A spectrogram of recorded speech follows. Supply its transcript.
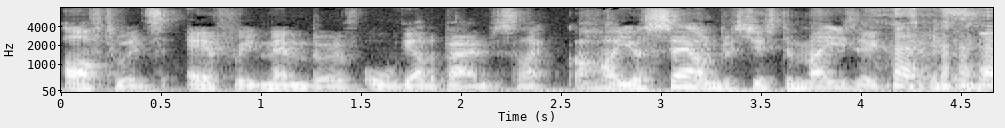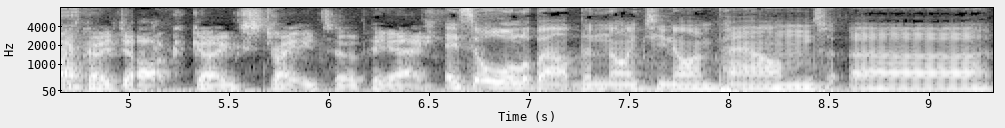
Afterwards, every member of all the other bands was like, "Oh, your sound was just amazing." It was a micro dark going straight into a PA. It's all about the ninety-nine pound uh,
